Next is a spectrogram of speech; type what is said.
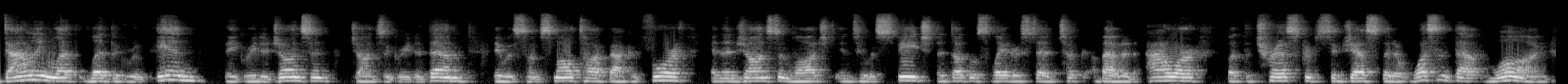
Downing led, led the group in. They greeted Johnson. Johnson greeted them. There was some small talk back and forth. And then Johnson launched into a speech that Douglass later said took about an hour, but the transcript suggests that it wasn't that long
